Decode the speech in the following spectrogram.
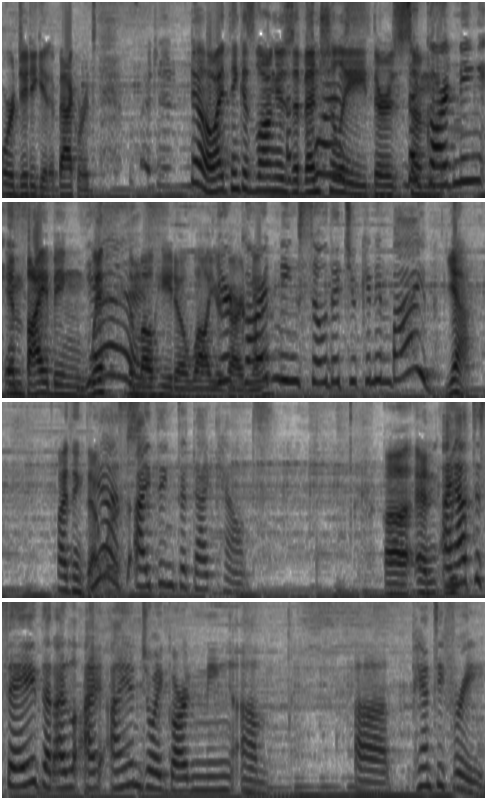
or did he get it backwards?" Uh, No, I think as long as Of eventually course. there's The some gardening is- imbibing with the mojito while you're, You're gardening. so that you can imbibe. Yeah, I think that works. yes, works. I think that that counts. uh, and I we- have to say that I, I, I enjoy gardening um, uh, panty free.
